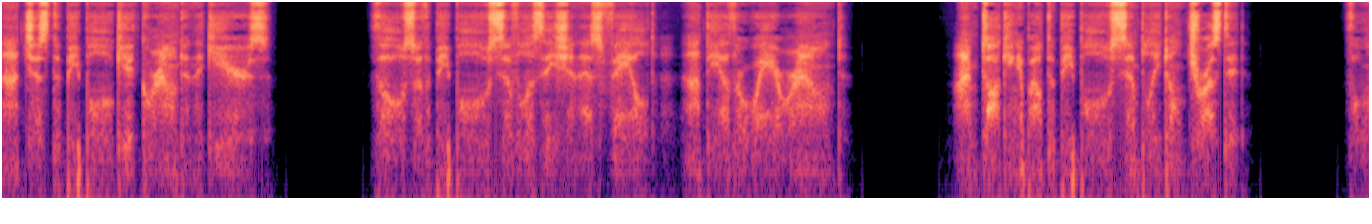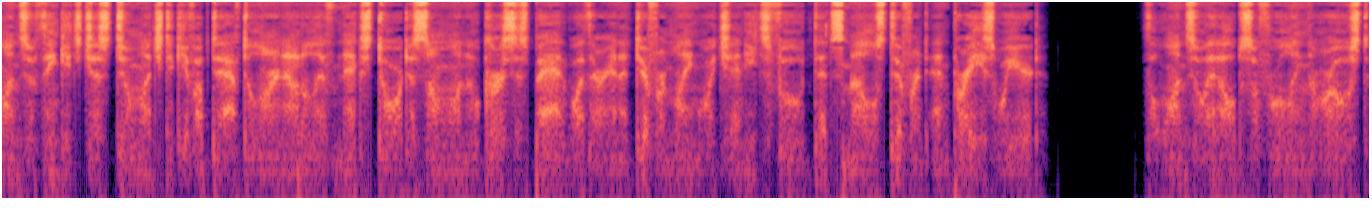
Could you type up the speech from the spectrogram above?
Not just the people who get ground in the gears. Those are the people whose civilization has failed, not the other way around. I'm talking about the people who simply don't trust it. The ones who think it's just too much to give up to have to learn how to live next door to someone who curses bad weather in a different language and eats food that smells different and prays weird. Who had hopes of ruling the roost,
